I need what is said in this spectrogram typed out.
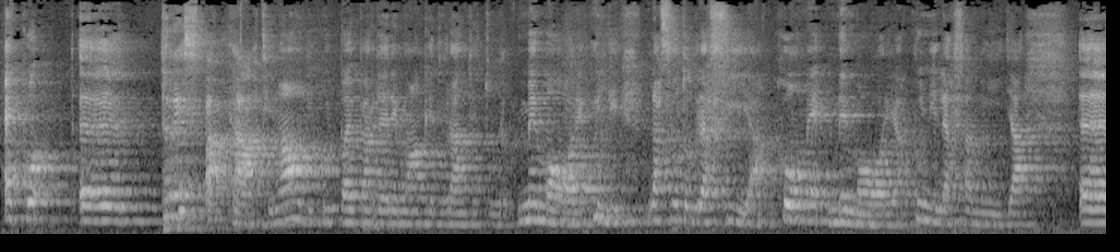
Ecco, eh, tre spaccati no? di cui poi parleremo anche durante il tour. Memoria, quindi la fotografia come memoria, quindi la famiglia. Eh,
